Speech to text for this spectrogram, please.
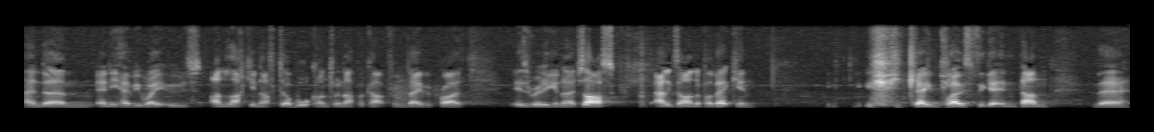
and um, any heavyweight who's unlucky enough to walk onto an uppercut from David Price is really going to just ask Alexander Povetkin. He came close to getting done there,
